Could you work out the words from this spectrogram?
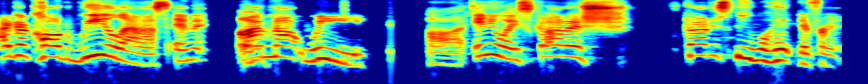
I got called wee lass and Oh. I'm not wee. Uh, anyway, Scottish, Scottish people hit different.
